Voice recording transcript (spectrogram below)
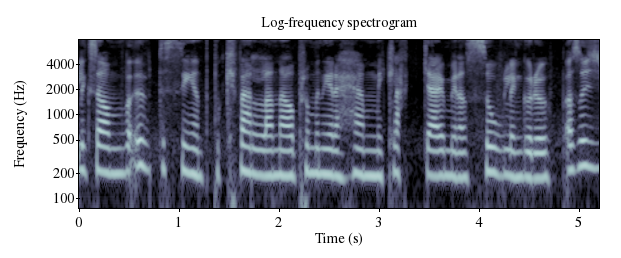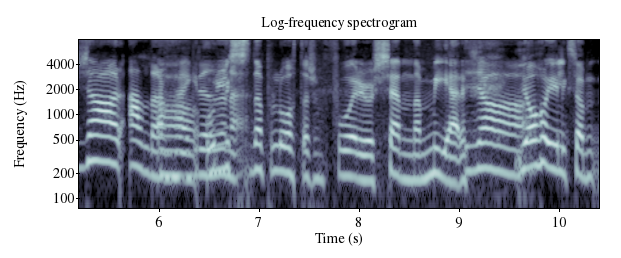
liksom vara ute sent på kvällarna och promenera hem i klackar medan solen går upp. Alltså gör alla de här Ja, grejerna. och lyssna på låtar som får er att känna mer. Ja. Jag har ju liksom,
